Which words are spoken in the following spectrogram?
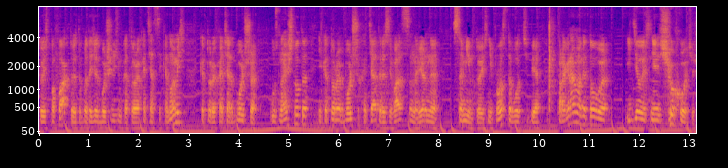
То есть, по факту, это подойдет больше людям, которые хотят сэкономить которые хотят больше узнать что-то и которые больше хотят развиваться, наверное, самим. То есть не просто вот тебе программа готовая и делай с ней что хочешь.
